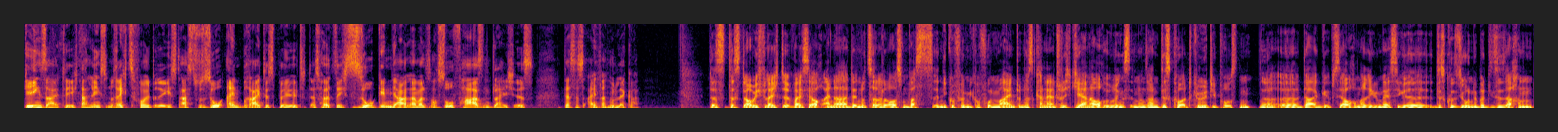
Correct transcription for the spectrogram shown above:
gegenseitig nach links und rechts voll drehst, hast du so ein breites Bild, das hört sich so genial an, weil es auch so phasengleich ist, das ist einfach nur lecker. Das, das glaube ich. Vielleicht äh, weiß ja auch einer der Nutzer da draußen, was Nico für ein Mikrofon meint. Und das kann er natürlich gerne auch übrigens in unseren Discord-Community posten. Ne? Äh, da gibt es ja auch immer regelmäßige Diskussionen über diese Sachen.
